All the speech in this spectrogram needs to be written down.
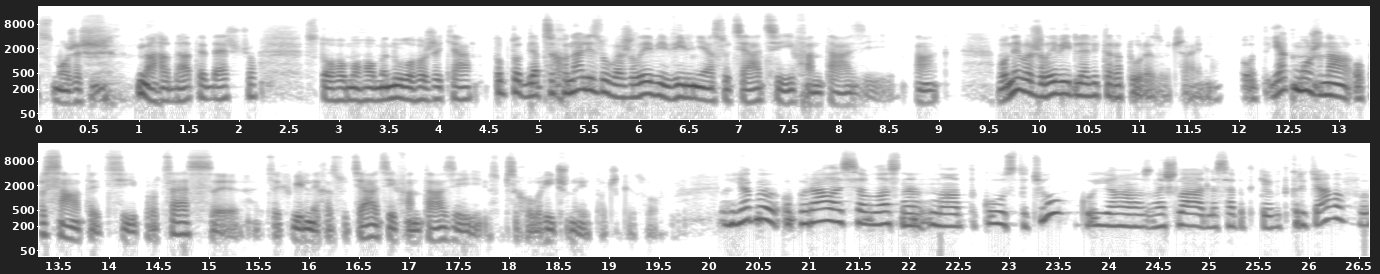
зможеш нагадати дещо з того мого минулого життя. Тобто для психоаналізу важливі вільні асоціації, фантазії. Так? Вони важливі для літератури, звичайно. От як можна описати ці процеси цих вільних асоціацій, фантазій з психологічної точки зору? Я би опиралася власне на таку статтю, яку я знайшла для себе таке відкриття в,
